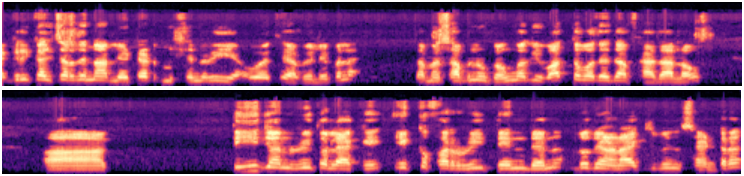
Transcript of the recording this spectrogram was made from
ਐਗਰੀਕਲਚਰ ਦੇ ਨਾਲ ਰਿਲੇਟਡ ਮਸ਼ੀਨਰੀ ਹੈ ਉਹ ਇੱਥੇ ਅਵੇਲੇਬਲ ਹੈ। ਤਾਂ ਮੈਂ ਸਭ ਨੂੰ ਕਹੂੰਗਾ ਕਿ ਵੱਧ ਤੋਂ ਵੱਧ ਇਹਦਾ ਫਾਇਦਾ ਲਓ। ਅ, 30 ਜਨਵਰੀ ਤੋਂ ਲੈ ਕੇ 1 ਫਰਵਰੀ 3 ਦਿਨ ਲੁਧਿਆਣਾ ਐਗਜ਼ੀਬਿਸ਼ਨ ਸੈਂਟਰ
